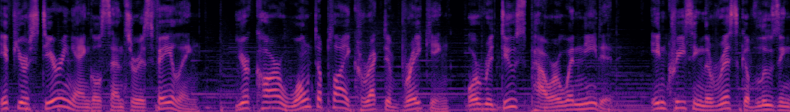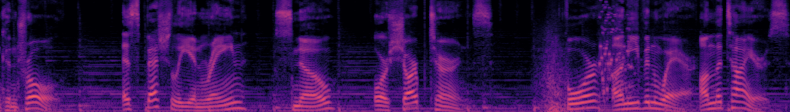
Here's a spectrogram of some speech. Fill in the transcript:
If your steering angle sensor is failing, your car won't apply corrective braking or reduce power when needed, increasing the risk of losing control, especially in rain, snow, or sharp turns. 4. Uneven wear on the tires.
